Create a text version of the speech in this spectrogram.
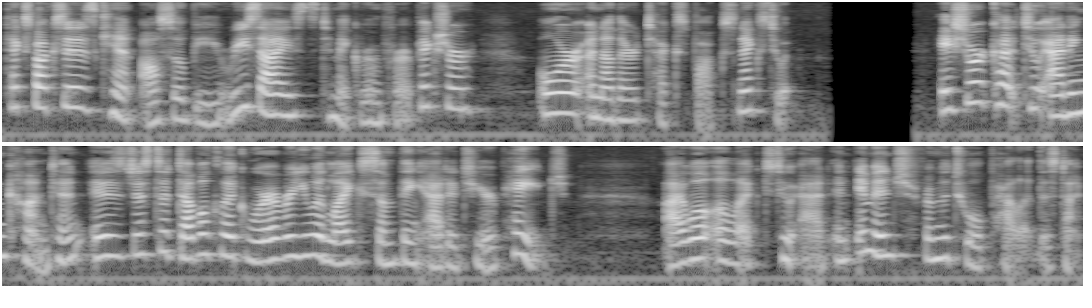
Text boxes can also be resized to make room for a picture or another text box next to it. A shortcut to adding content is just to double click wherever you would like something added to your page. I will elect to add an image from the tool palette this time.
